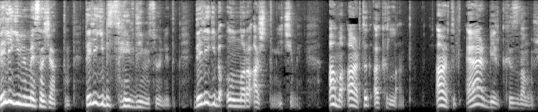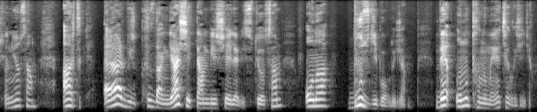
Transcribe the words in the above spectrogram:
Deli gibi mesaj attım. Deli gibi sevdiğimi söyledim. Deli gibi onlara açtım içimi. Ama artık akıllandım. Artık eğer bir kızdan hoşlanıyorsam, artık eğer bir kızdan gerçekten bir şeyler istiyorsam ona buz gibi olacağım. Ve onu tanımaya çalışacağım.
